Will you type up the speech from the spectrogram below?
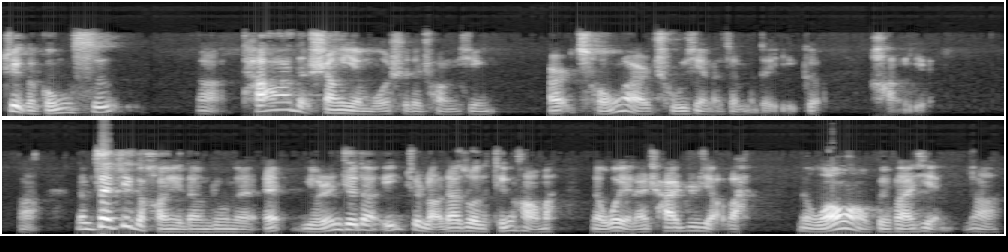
这个公司啊它的商业模式的创新，而从而出现了这么的一个行业。啊那么在这个行业当中呢，哎，有人觉得，哎，这老大做的挺好嘛，那我也来插一只脚吧。那往往会发现啊，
